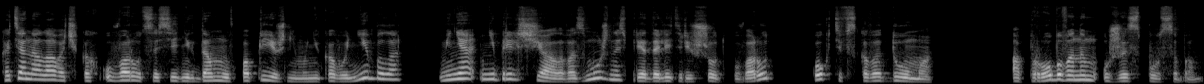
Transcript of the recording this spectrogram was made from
Хотя на лавочках у ворот соседних домов по-прежнему никого не было, меня не прельщала возможность преодолеть решетку ворот Коктевского дома, опробованным уже способом.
